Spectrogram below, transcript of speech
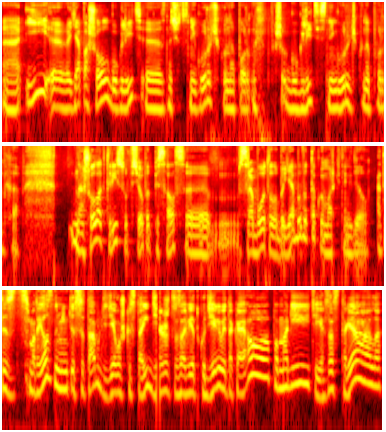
Э, и э, я пошел гуглить, э, значит, Снегурочку на порно, пошел гуглить Снегурочку на Pornhub. Нашел актрису, все, подписался, сработало бы. Я бы вот такой маркетинг делал. А ты смотрел знаменитый setup, где девушка стоит, держится за ветку дерева и такая, о, помогите, я застряла.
